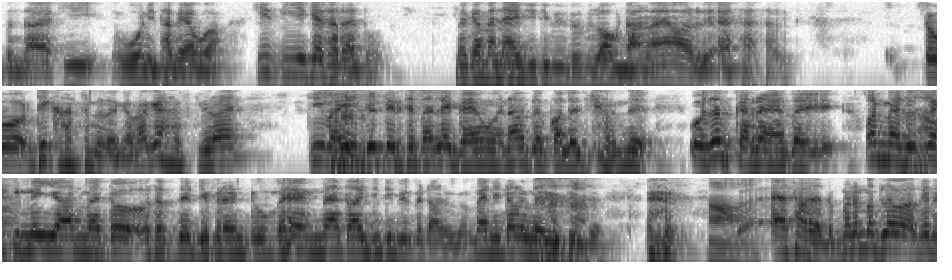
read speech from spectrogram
बंदा आया कि वो नहीं था गया हुआ कि ये क्या कर रहा है तू? मैं क्या मैंने आई पे ब्लॉग डालना है और ऐसा ऐसा तो ठीक हंसने लगा। मैं क्या हंस क्यों रहा है? कि भाई जो तेरे से पहले गए हुए हैं ना मतलब कॉलेज के बंदे वो सब कर रहे हैं ऐसा ही। और मैं सोच रहा हाँ। कि नहीं यार मैं तो सबसे डिफरेंट हूँ। मैं मैं तो आई पे डालूँगा। मैं नहीं डालूँगा यूट्यूब पे। तो हाँ ऐसा हो जाता है। मतलब मतलब अगर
